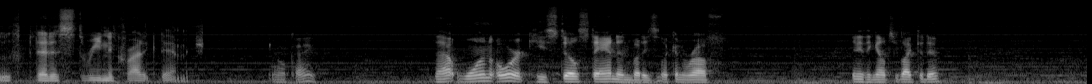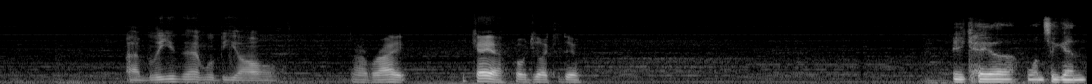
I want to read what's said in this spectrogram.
Oof, that is 3 necrotic damage. Okay. That one orc, he's still standing, but he's looking rough. Anything else you'd like to do? I believe that will be all. All right. Ikea, what would you like to do? Ikea once again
